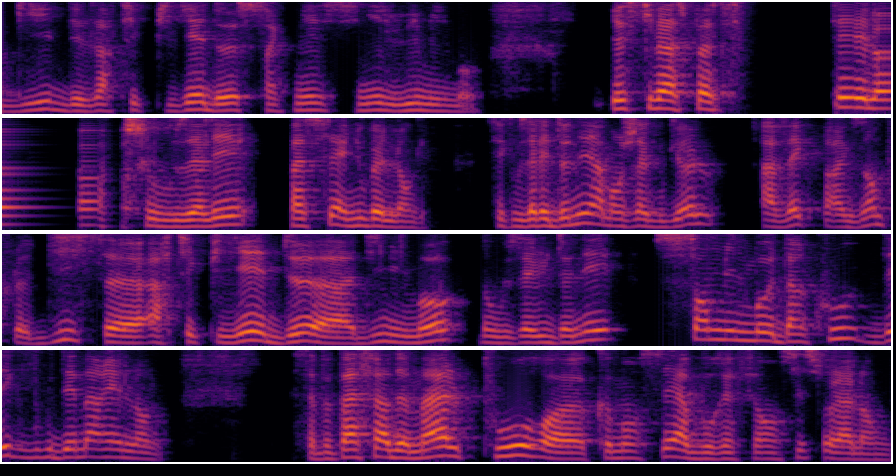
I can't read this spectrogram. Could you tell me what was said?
guides, des articles piliers de 5000, 6000, 8000 mots, qu'est-ce qui va se passer lorsque vous allez passer à une nouvelle langue? C'est que vous allez donner à manger à Google avec, par exemple, 10 euh, articles piliers de 10 euh, 000 mots. Donc, vous allez lui donner 100 000 mots d'un coup dès que vous démarrez une langue. Ça ne peut pas faire de mal pour euh, commencer à vous référencer sur la langue.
